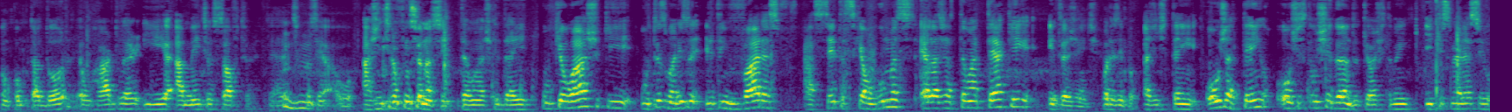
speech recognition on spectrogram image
é um computador, é um hardware, e a mente é um software. É, tipo assim, a, gente não funciona assim. Então, eu acho que daí... O que eu acho que o transhumanismo, ele tem várias facetas, que algumas, elas já estão até aqui entre a gente. Por exemplo, a gente tem, ou já tem, ou já estão chegando, que eu acho também, e que isso merece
